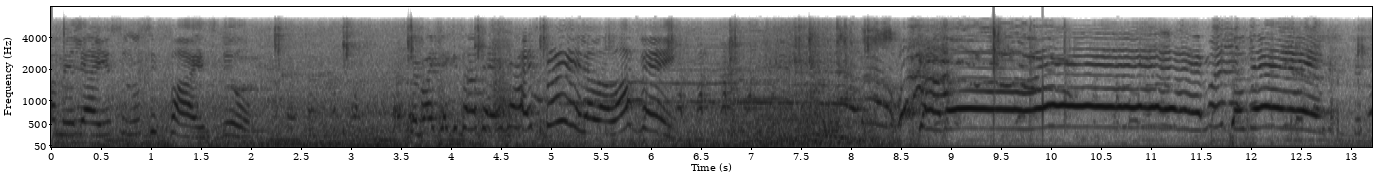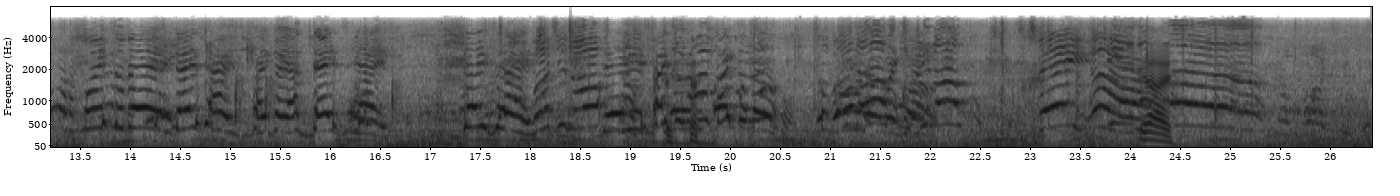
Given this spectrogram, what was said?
Família, isso não se faz, viu? Você vai ter que dar 10 reais pra ele, olha lá, lá vem. Acabou! Muito bem! Muito bem! 10 reais! Vai ganhar 10 reais! 10 reais! Vou de novo. Dez. Vai de novo, vai de novo! De novo, de novo. Vem. Ah. E aí?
